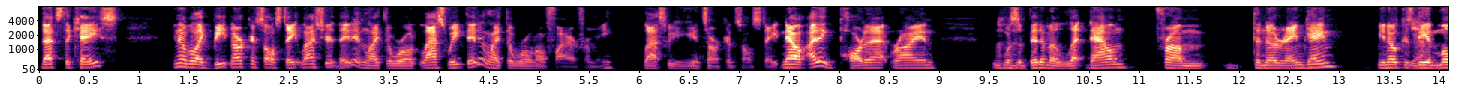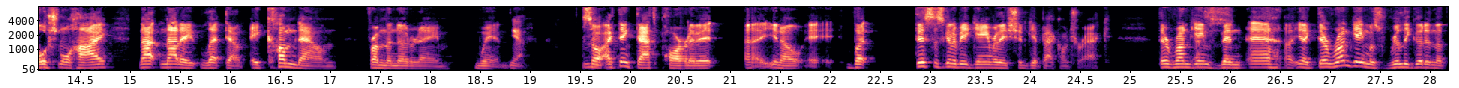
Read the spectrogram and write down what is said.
that's the case. You know, but like beating Arkansas State last year, they didn't like the world last week. They didn't like the world on fire for me last week against Arkansas State. Now, I think part of that, Ryan, mm-hmm. was a bit of a letdown from the Notre Dame game you know, because yeah. the emotional high, not not a letdown, a come down from the Notre Dame win. Yeah. So mm-hmm. I think that's part of it. Uh, you know, eh, but this is going to be a game where they should get back on track. Their run yes. game's been eh, uh, like their run game was really good in the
